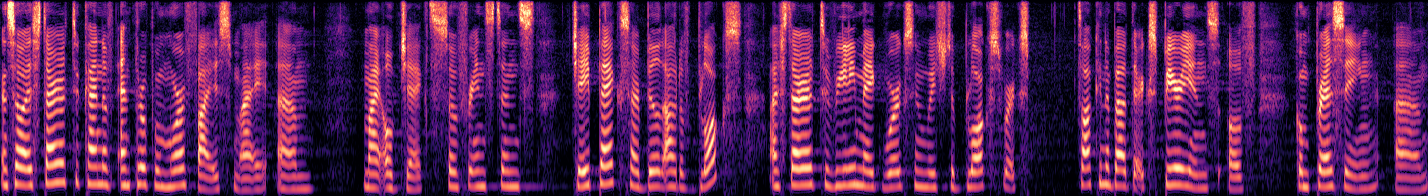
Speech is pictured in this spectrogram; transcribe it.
And so I started to kind of anthropomorphize my, um, my objects. So, for instance, JPEGs are built out of blocks. I started to really make works in which the blocks were talking about their experience of compressing um,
